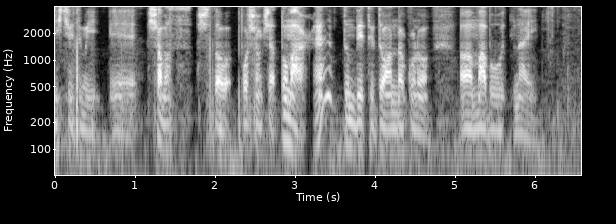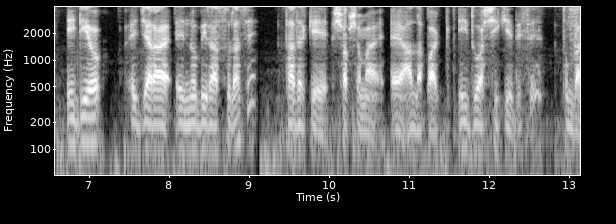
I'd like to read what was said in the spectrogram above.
নিশ্চয়ই তুমি সমস্ত প্রশংসা তোমার হ্যাঁ? তুমি ব্যতীত অন্য কোনো মাবুত নাই। এইটিও এই যারা নবী রাসুল আছে, তাদেরকে সবসময় আল্লাহ পাক এই দোয়া শিখিয়ে দিছে, তোমরা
